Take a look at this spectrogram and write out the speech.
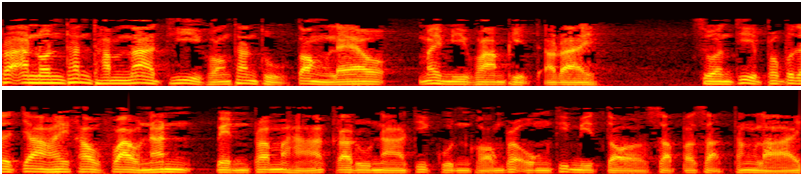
พระอานนท์ท่านทำหน้าที่ของท่านถูกต้องแล้วไม่มีความผิดอะไร ส่วนที่พระพุทธเจ้าให้เข้าเฝ้านั้น เป็นพระมหาการุณาธิคุณของพระองค์ที่มีต่อสรรพสัตว์ทั้งหลาย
